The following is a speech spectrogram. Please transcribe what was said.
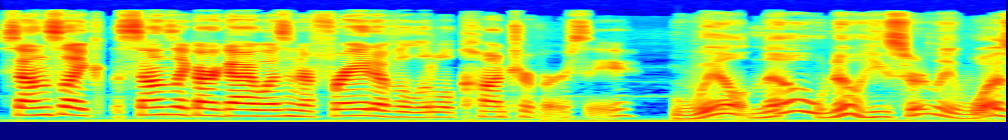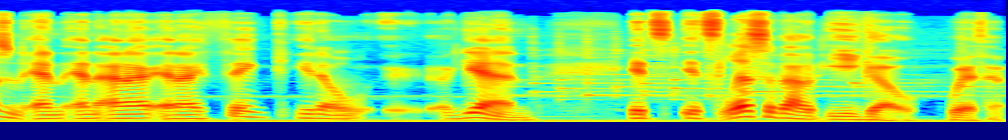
Sounds like sounds like our guy wasn't afraid of a little controversy. Well, no, no, he certainly wasn't, and and and I, and I think you know, again, it's it's less about ego with him.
